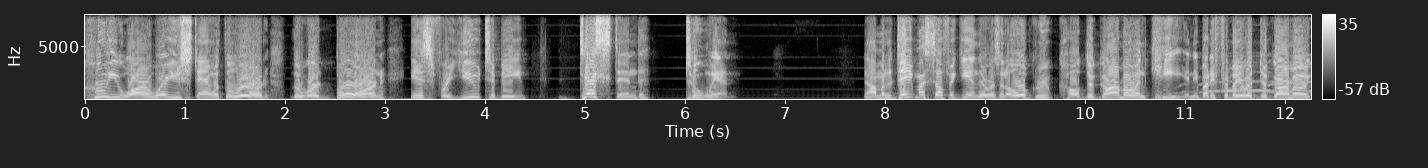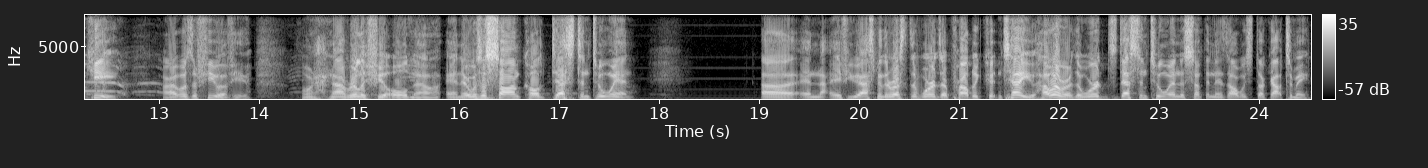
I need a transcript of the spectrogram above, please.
who you are and where you stand with the Lord, the word born is for you to be destined to win. Now I'm going to date myself again. There was an old group called DeGarmo and Key. Anybody familiar with DeGarmo and Key? All right, was a few of you. Lord, now I really feel old now. And there was a song called Destined to Win. Uh, and if you ask me the rest of the words, I probably couldn't tell you. However, the words destined to win is something that's always stuck out to me.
